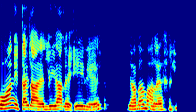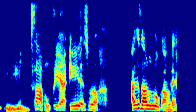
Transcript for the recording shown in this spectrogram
ပေါ်ကနေတိုက်လာတဲ့လေကလည်းအေးတယ်ညဘက်မှာလည်းစဥပဒေကအေးတယ်ဆိုတော့အားကစားလုပ်လို့ကောင်းတယ်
